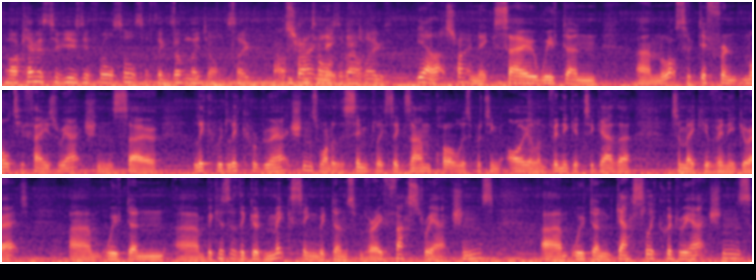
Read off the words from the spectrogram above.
And our chemists have used it for all sorts of things, haven't they, John? So that's you right, can tell Nick. us about those. Yeah, that's right, Nick. So we've done um, lots of different multi-phase reactions. So liquid-liquid reactions, one of the simplest example is putting oil and vinegar together to make a vinaigrette. Um, we've done, um, because of the good mixing, we've done some very fast reactions. Um, we've done gas liquid reactions,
